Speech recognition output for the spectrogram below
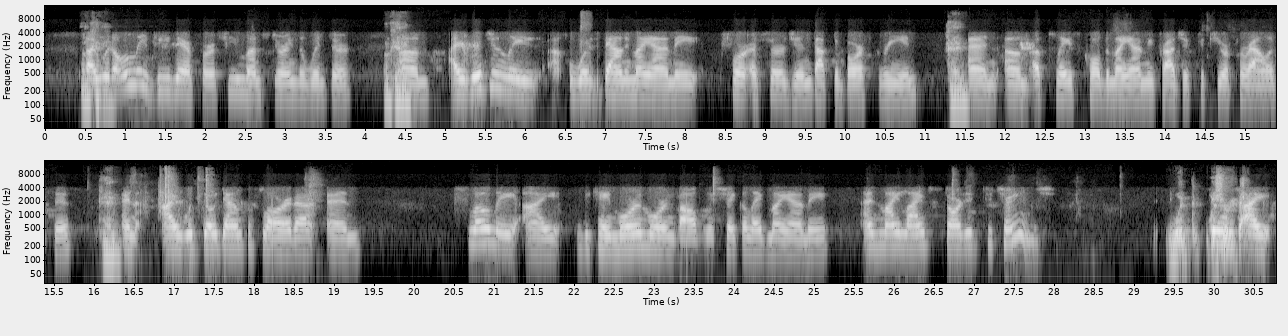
So okay. I would only be there for a few months during the winter. Okay. Um, I originally uh, was down in Miami for a surgeon, Dr. Barth Green, okay. and um, a place called the Miami Project to Cure Paralysis. Okay. And I would go down to Florida, and slowly I became more and more involved with Shake a Leg Miami, and my life started to change. What was there? I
